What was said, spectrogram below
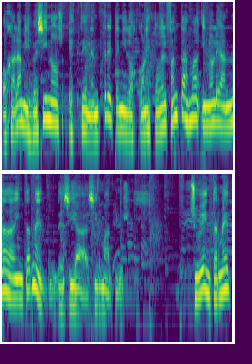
Ojalá mis vecinos estén entretenidos con esto del fantasma y no lean nada de internet, decía Sir Matthews. Subió a internet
